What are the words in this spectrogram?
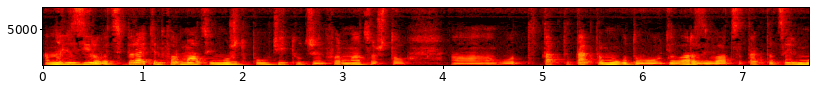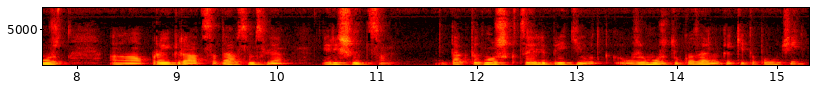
анализировать, собирать информацию, и можете получить тут же информацию, что а, вот так-то, так-то могут его дела развиваться, так-то цель может а, проиграться, да, в смысле решиться. Так ты можешь к цели прийти, вот уже можете указания какие-то получить,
